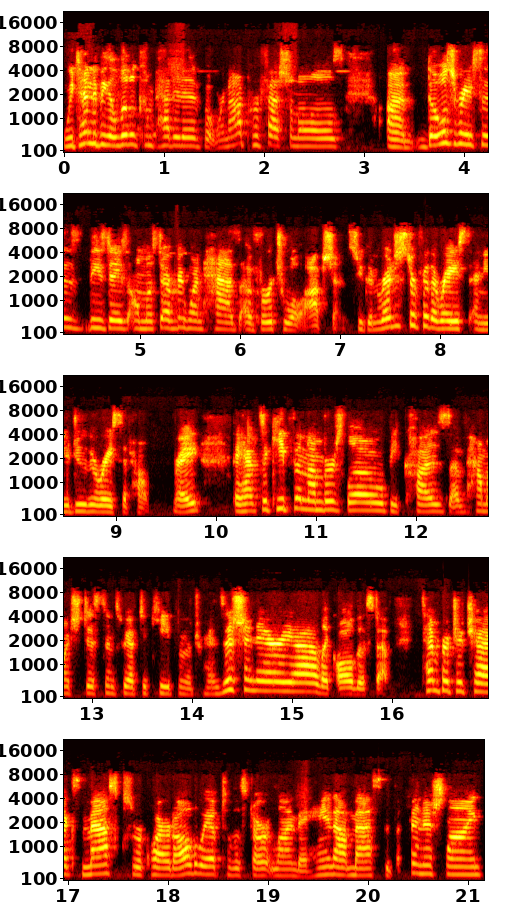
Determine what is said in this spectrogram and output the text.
we tend to be a little competitive, but we're not professionals. Um, those races these days, almost everyone has a virtual option. So you can register for the race and you do the race at home, right? They have to keep the numbers low because of how much distance we have to keep in the transition area, like all this stuff. Temperature checks, masks required all the way up to the start line. They hand out masks at the finish line.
